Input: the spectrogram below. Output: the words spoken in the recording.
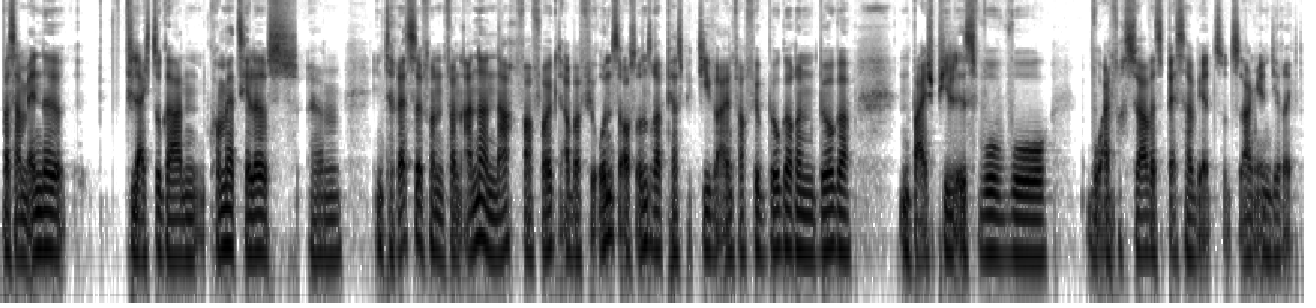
was am Ende vielleicht sogar ein kommerzielles ähm, Interesse von, von anderen nachverfolgt, aber für uns aus unserer Perspektive einfach für Bürgerinnen und Bürger ein Beispiel ist, wo, wo, wo einfach Service besser wird, sozusagen indirekt.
